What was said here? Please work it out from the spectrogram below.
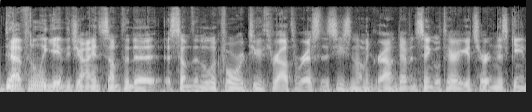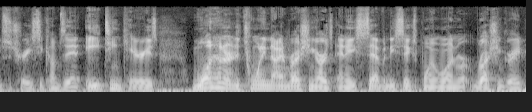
definitely gave the Giants something to something to look forward to throughout the rest of the season on the ground. Devin Singletary gets hurt in this game, so Tracy comes in, 18 carries, 129 rushing yards, and a 76.1 r- rushing grade.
